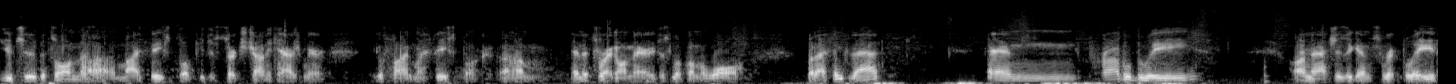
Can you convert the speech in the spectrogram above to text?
YouTube. It's on uh, my Facebook. You just search Johnny Kashmere, you'll find my Facebook, um, and it's right on there. You just look on the wall. But I think that, and probably our matches against Ric Blade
